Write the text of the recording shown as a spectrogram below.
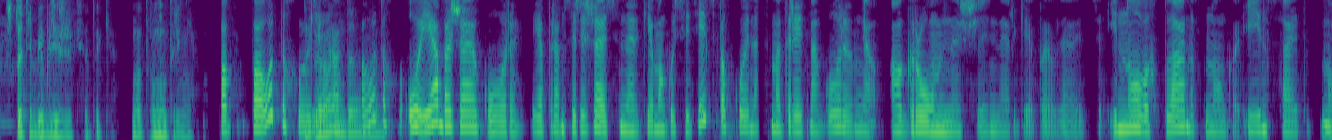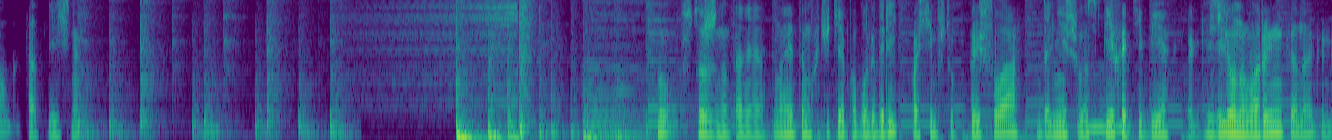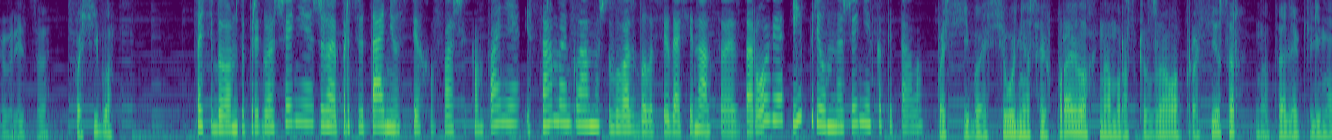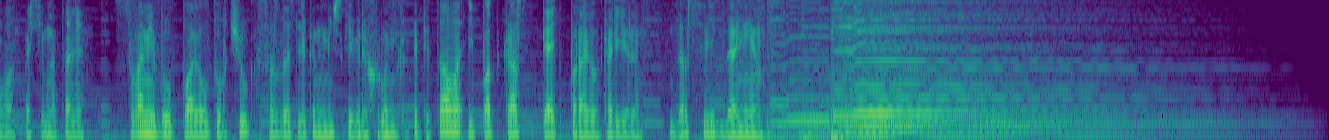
Что тебе ближе все-таки? Вот внутренне. По, по отдыху или Да, как? да, по да. отдыху? Ой, я обожаю горы. Я прям заряжаюсь энергией. Я могу сидеть спокойно, смотреть на горы, у меня огромнейшая энергия появляется. И новых планов много, и инсайтов много. Отлично. Ну что же, Наталья, на этом хочу тебя поблагодарить. Спасибо, что пришла. Дальнейшего успеха Мгм. тебе, как зеленого рынка, да, как говорится. Спасибо. Спасибо вам за приглашение. Желаю процветания, успехов в вашей компании. И самое главное, чтобы у вас было всегда финансовое здоровье и приумножение капитала. Спасибо. Сегодня о своих правилах нам рассказала профессор Наталья Климова. Спасибо, Наталья. С вами был Павел Турчук, создатель экономической игры «Хроника капитала» и подкаст «5 правил карьеры». До свидания.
